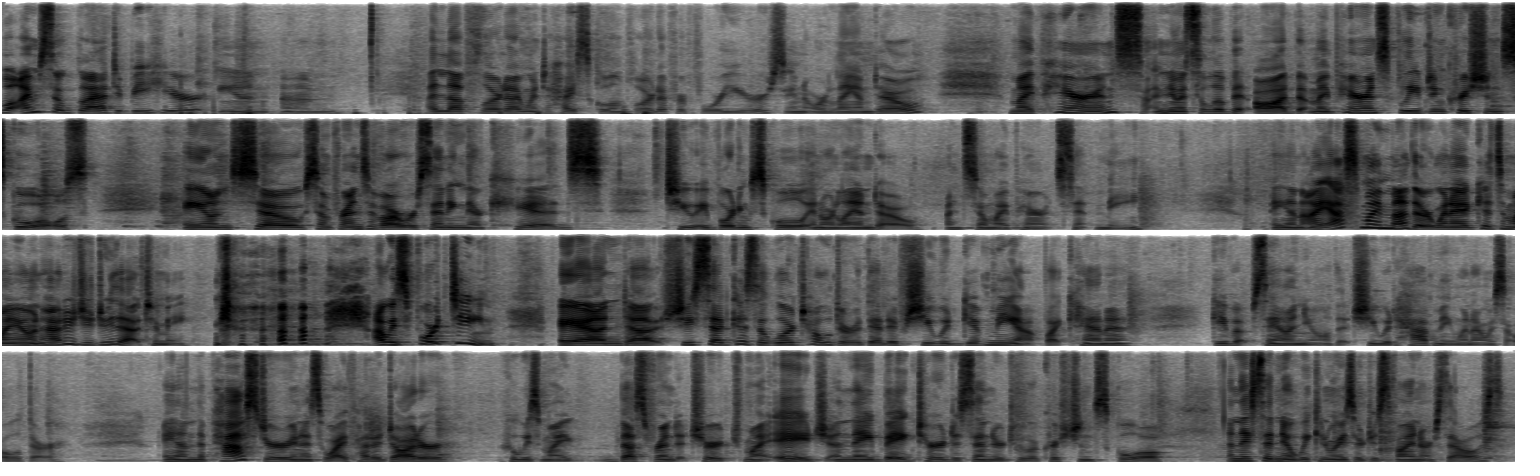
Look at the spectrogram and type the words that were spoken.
Well, I'm so glad to be here, and um, I love Florida. I went to high school in Florida for four years in Orlando. My parents, I know it's a little bit odd, but my parents believed in Christian schools, and so some friends of ours were sending their kids to a boarding school in Orlando, and so my parents sent me. And I asked my mother when I had kids of my own, How did you do that to me? I was 14. And uh, she said, Because the Lord told her that if she would give me up, like Hannah gave up Samuel, that she would have me when I was older. And the pastor and his wife had a daughter who was my best friend at church, my age, and they begged her to send her to a Christian school. And they said, No, we can raise her just fine ourselves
